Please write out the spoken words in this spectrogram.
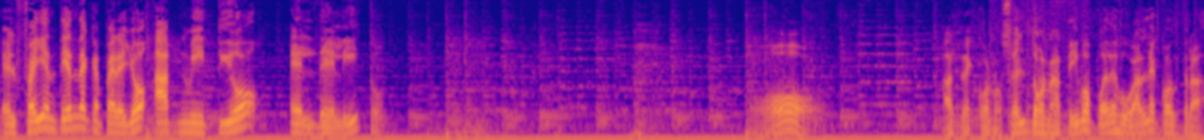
el FEI entiende que Pereyó admitió el delito. Oh. Al reconocer donativo puede jugarle contra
